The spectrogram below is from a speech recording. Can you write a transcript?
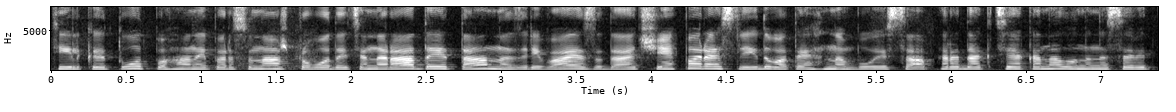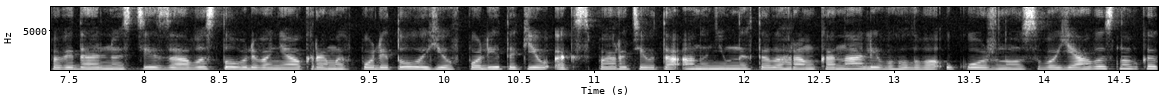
Тільки тут поганий персонаж проводиться наради та назріває задачі переслідувати НАБУ і САП. Редакція каналу не несе відповідальності за висловлювання окремих політологів, політиків, експертів та анонімних телеграм-каналів. Голова у кожного своя висновки.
